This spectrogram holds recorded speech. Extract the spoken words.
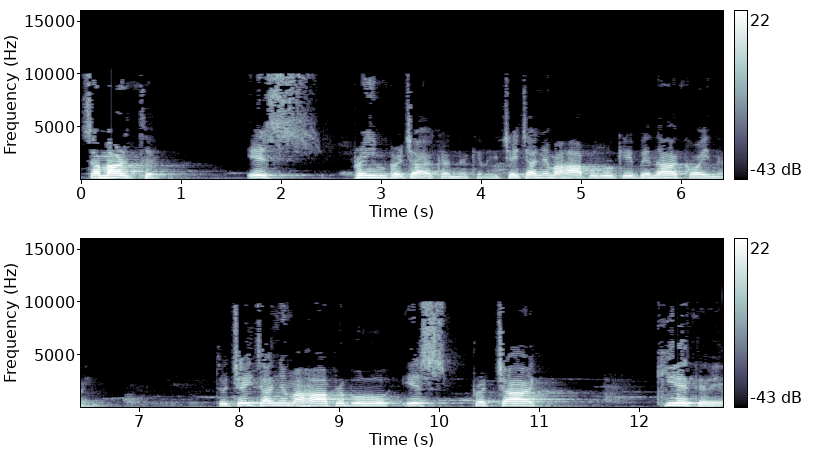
समर्थ इस प्रेम प्रचार करने के लिए। चैतन्य महाप्रभु के बिना कोई नहीं। तो चैतन्य महाप्रभु इस प्रचार किए थे,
